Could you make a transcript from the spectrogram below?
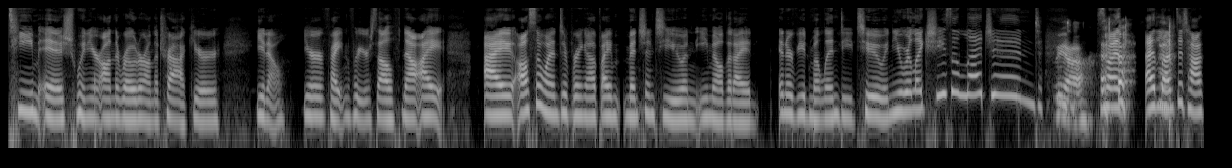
team-ish when you're on the road or on the track, you're, you know, you're fighting for yourself. Now, I I also wanted to bring up I mentioned to you an email that I had interviewed Malindi too, and you were like, "She's a legend." Yeah. so I'd, I'd love to talk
